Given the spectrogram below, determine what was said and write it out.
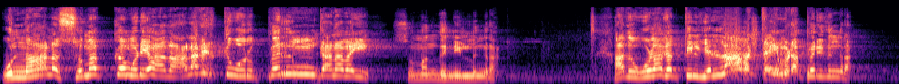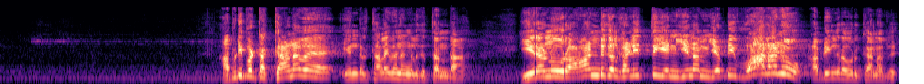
உன்னால் சுமக்க முடியாத அளவிற்கு ஒரு பெருங்கனவை சுமந்து நில்லுங்கிறான். அது உலகத்தில் எல்லாவற்றையும் விட பெரிதுங்கிறான். அப்படிப்பட்ட கனவை எங்கள் தலைவன் எங்களுக்கு தந்தான். இருநூறு ஆண்டுகள் கழித்து என் இனம் எப்படி வாழணும் அப்படிங்கிற ஒரு கனவு.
